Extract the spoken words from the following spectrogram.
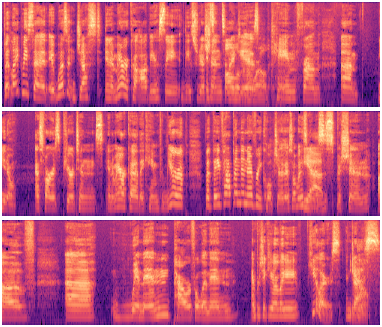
But like we said, it wasn't just in America. Obviously, these traditions and ideas came from, um, you know, as far as Puritans in America, they came from Europe, but they've happened in every culture. There's always been a suspicion of uh, women, powerful women, and particularly healers in general. Yes,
